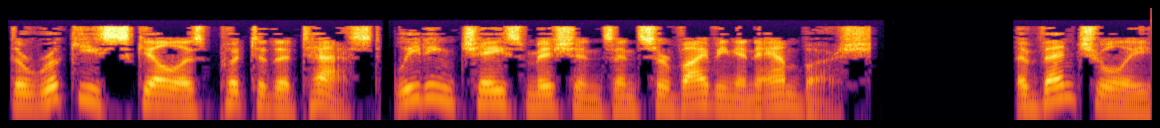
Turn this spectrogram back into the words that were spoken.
The rookie's skill is put to the test, leading chase missions and surviving an ambush. Eventually,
